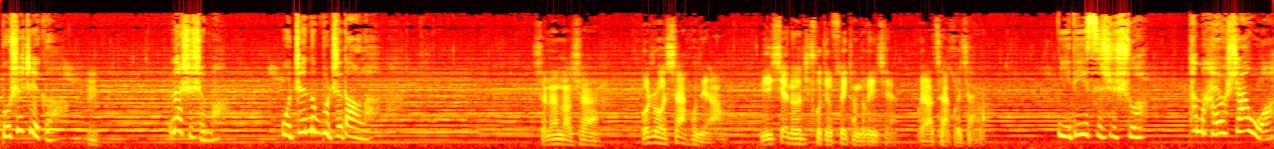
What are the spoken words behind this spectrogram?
不是这个，嗯，那是什么？我真的不知道了。小梁老师，不是我吓唬你啊，你现在的处境非常的危险，不要再回家了。你的意思是说，他们还要杀我？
